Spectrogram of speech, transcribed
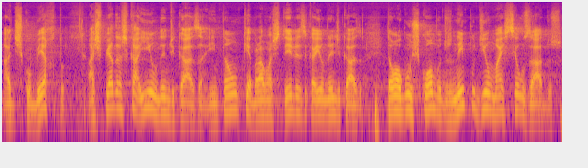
a descoberto, as pedras caíam dentro de casa, então quebravam as telhas e caíam dentro de casa. Então alguns cômodos nem podiam mais ser usados.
